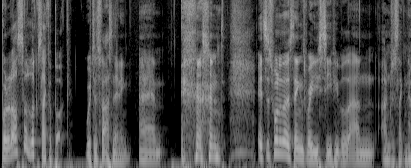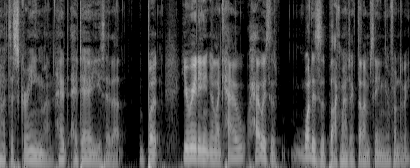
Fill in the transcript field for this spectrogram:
But it also looks like a book, which is fascinating. Um, and it's just one of those things where you see people, and I'm just like, no, it's a screen, man. How, how dare you say that? But you're reading it and you're like, how how is this? What is this black magic that I'm seeing in front of me?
